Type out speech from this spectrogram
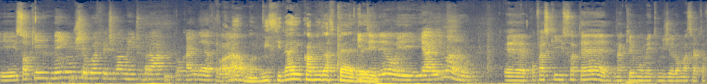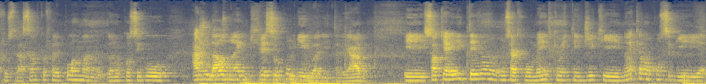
E só que nenhum chegou efetivamente pra trocar ideia, tá ligado? Não, mano, me ensina aí o caminho das pedras. aí. Entendeu? E, e aí, mano, é, confesso que isso até naquele momento me gerou uma certa frustração, porque eu falei, porra, mano, eu não consigo ajudar os moleques que cresceu comigo ali, tá ligado? E só que aí teve um, um certo momento que eu entendi que não é que eu não conseguia,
